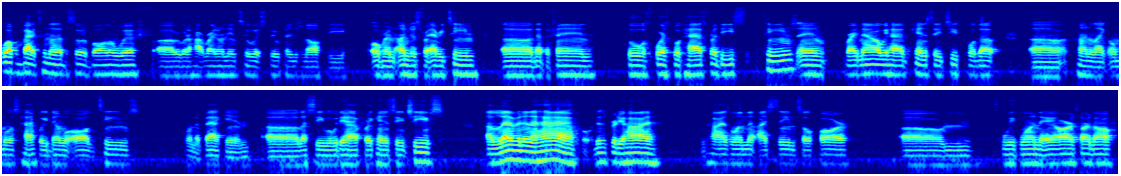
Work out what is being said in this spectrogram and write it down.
welcome back to another episode of Ballin with. Uh, we're going to hop right on into it, still finishing off the over and unders for every team uh, that the fan dual sportsbook has for these teams. And right now we had Kansas City Chiefs pulled up, uh, kind of like almost halfway done with all the teams on the back end. Uh, let's see what would they have for the Kansas City Chiefs. 11 and a half. This is pretty high. The highest one that I've seen so far. Um, week one, the AR started off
